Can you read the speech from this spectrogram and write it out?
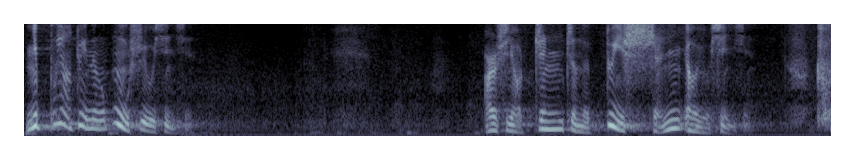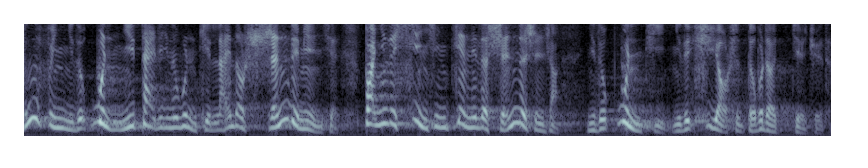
你不要对那个牧师有信心，而是要真正的对神要有信心。除非你的问，你带着你的问题来到神的面前，把你的信心建立在神的身上，你的问题、你的需要是得不到解决的。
